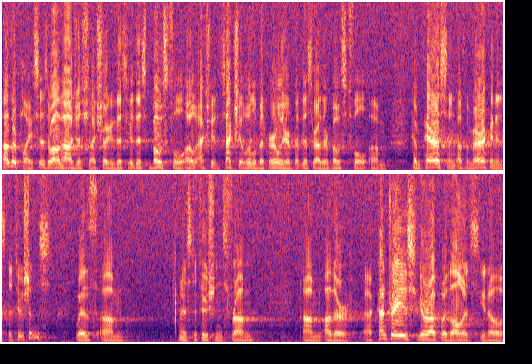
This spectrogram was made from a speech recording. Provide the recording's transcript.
other places, well, now just I show you this here, this boastful, oh, actually, it's actually a little bit earlier, but this rather boastful um, comparison of American institutions with um, institutions from um, other uh, countries, Europe with all its, you know,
